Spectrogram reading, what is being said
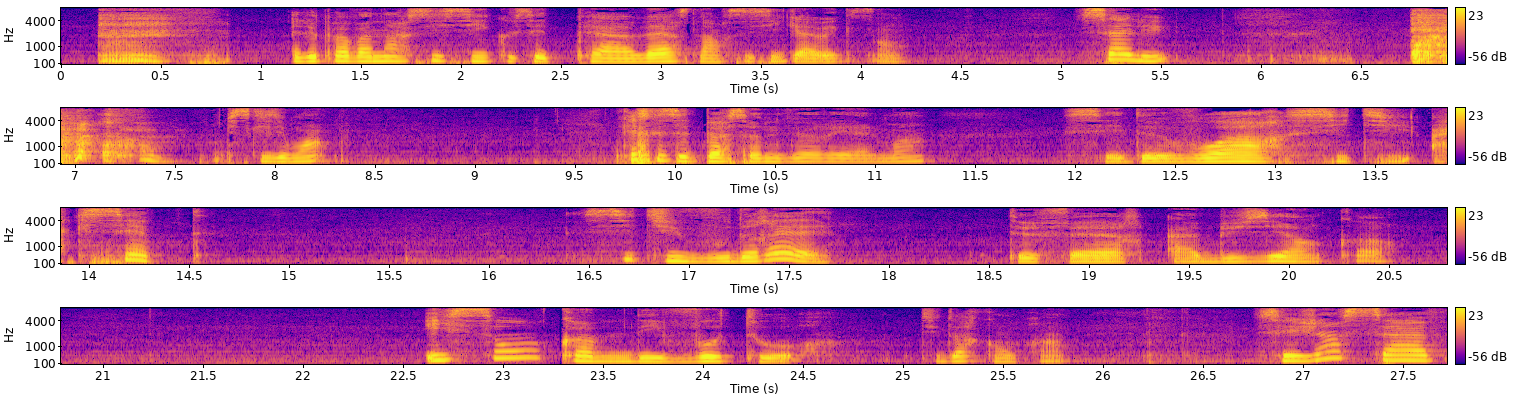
elle est pas narcissique ou cette perverse narcissique avec son salut. Excusez-moi. Qu'est-ce que cette personne veut réellement? C'est de voir si tu acceptes, si tu voudrais te faire abuser encore. Ils sont comme des vautours. Tu dois comprendre. Ces gens savent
